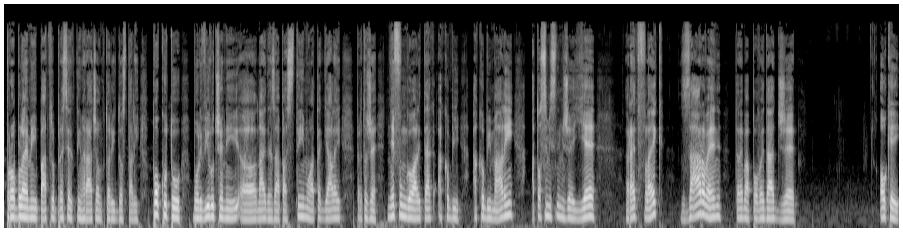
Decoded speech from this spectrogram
problémy, patril presne k tým hráčom, ktorí dostali pokutu, boli vylúčení uh, na jeden zápas z týmu a tak ďalej, pretože nefungovali tak, ako by, ako by mali a to si myslím, že je red flag. Zároveň treba povedať, že OK,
